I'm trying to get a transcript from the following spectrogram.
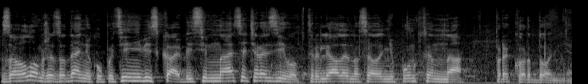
Загалом же за день окупаційні війська 18 разів обстріляли населені пункти на прикордонні.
